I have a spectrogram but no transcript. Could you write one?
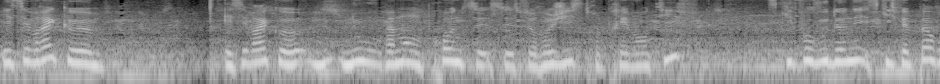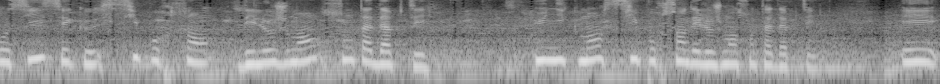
Et c'est vrai que... Et c'est vrai que nous, vraiment, on prône ce registre préventif ce qu'il faut vous donner, ce qui fait peur aussi, c'est que 6% des logements sont adaptés. Uniquement 6% des logements sont adaptés. Et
